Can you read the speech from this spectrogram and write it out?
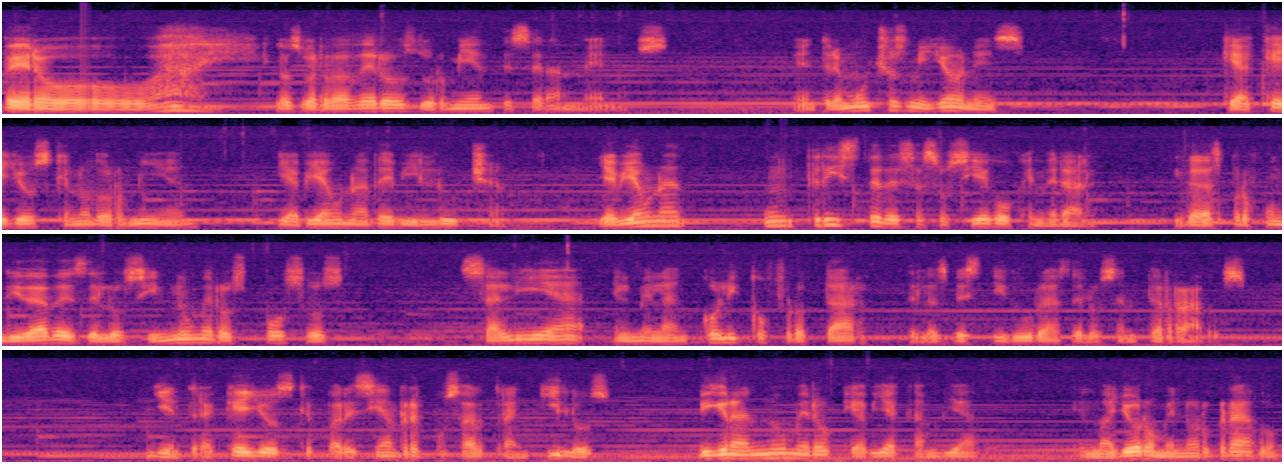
Pero, ay, los verdaderos durmientes eran menos. Entre muchos millones, que aquellos que no dormían, y había una débil lucha, y había un triste desasosiego general, y de las profundidades de los innúmeros pozos salía el melancólico frotar de las vestiduras de los enterrados. Y entre aquellos que parecían reposar tranquilos, vi gran número que había cambiado, en mayor o menor grado,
